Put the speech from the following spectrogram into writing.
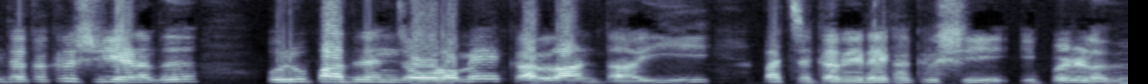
ഇതൊക്കെ കൃഷി ചെയ്യണത് ഒരു പതിനഞ്ചോളം ഏക്കറിലാണ് കേട്ടോ ഈ പച്ചക്കറിയുടെയൊക്കെ കൃഷി ഇപ്പൊ ഉള്ളത്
